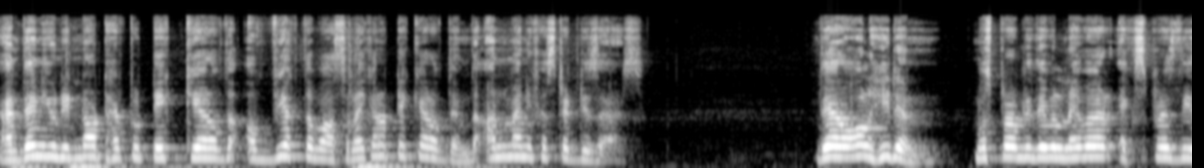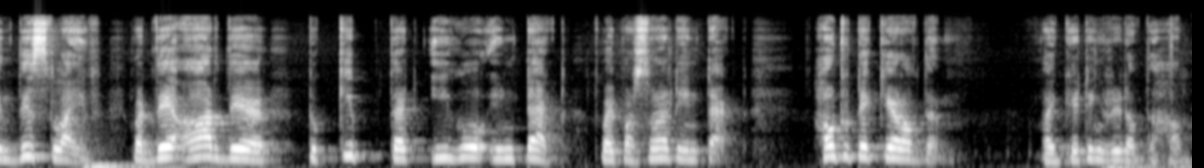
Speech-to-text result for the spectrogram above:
And then you need not have to take care of the avyakta vasana. I cannot take care of them, the unmanifested desires. They are all hidden. Most probably they will never express in this life, but they are there to keep that ego intact, my personality intact. How to take care of them? By getting rid of the hub.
